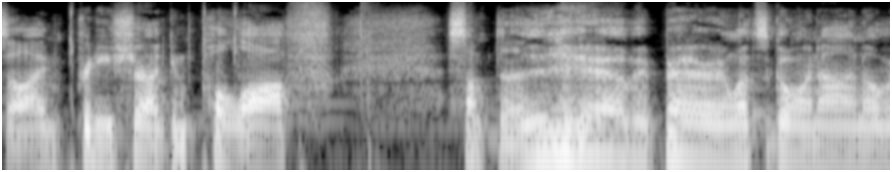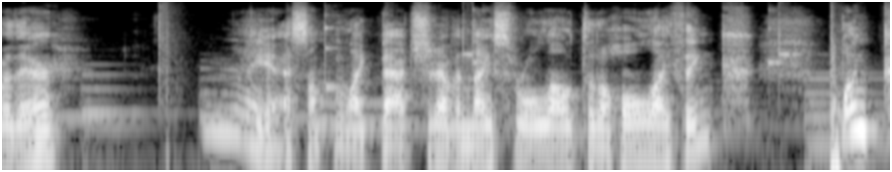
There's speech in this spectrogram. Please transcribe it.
So I'm pretty sure I can pull off something a little bit better than what's going on over there. Eh, yeah, something like that. Should have a nice rollout to the hole, I think. Boink!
